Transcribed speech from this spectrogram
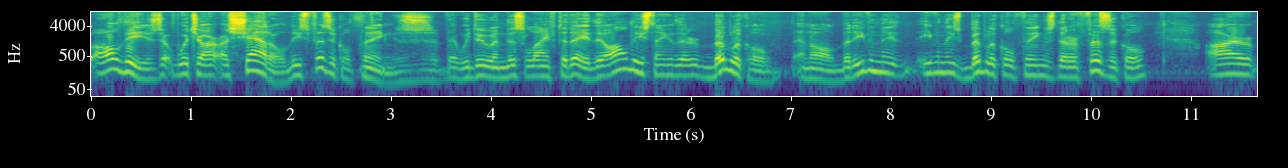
all these which are a shadow, these physical things that we do in this life today, all these things that are biblical and all, but even the even these biblical things that are physical are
